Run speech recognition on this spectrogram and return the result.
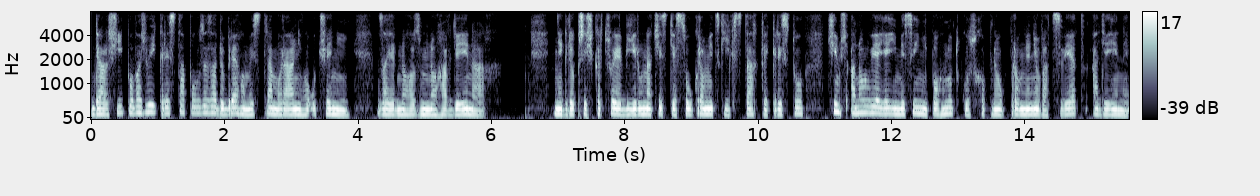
Další považují Krista pouze za dobrého mistra morálního učení, za jednoho z mnoha v dějinách. Někdo přiškrcuje víru na čistě soukromnický vztah ke Kristu, čímž anuluje její misijní pohnutku schopnou proměňovat svět a dějiny.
